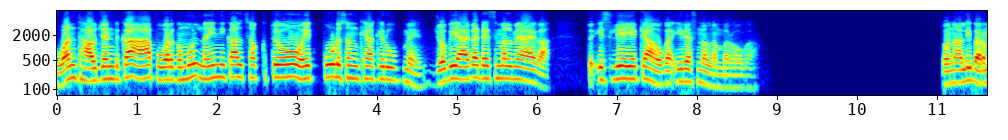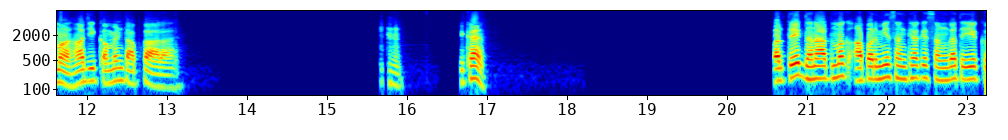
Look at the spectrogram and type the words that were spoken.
वन थाउज़ेंड का आप वर्गमूल नहीं निकाल सकते हो एक पूर्ण संख्या के रूप में, जो भी आएगा डेसिमल में आएगा। तो इसलिए ये क्या होगा? इरेशनल नंबर होगा। सोनाली वर्मा हाँ जी कमेंट आपका आ रहा है। ठीक है? प्रत्येक धनात्मक अपरमीय संख्या के संगत एक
